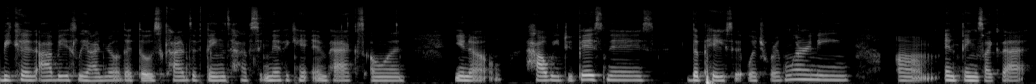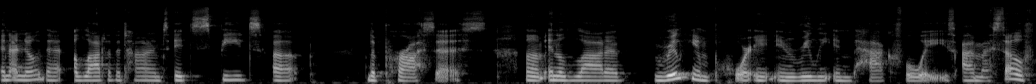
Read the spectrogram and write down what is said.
because obviously I know that those kinds of things have significant impacts on, you know, how we do business, the pace at which we're learning, um, and things like that. And I know that a lot of the times it speeds up the process um, in a lot of really important and really impactful ways. I myself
